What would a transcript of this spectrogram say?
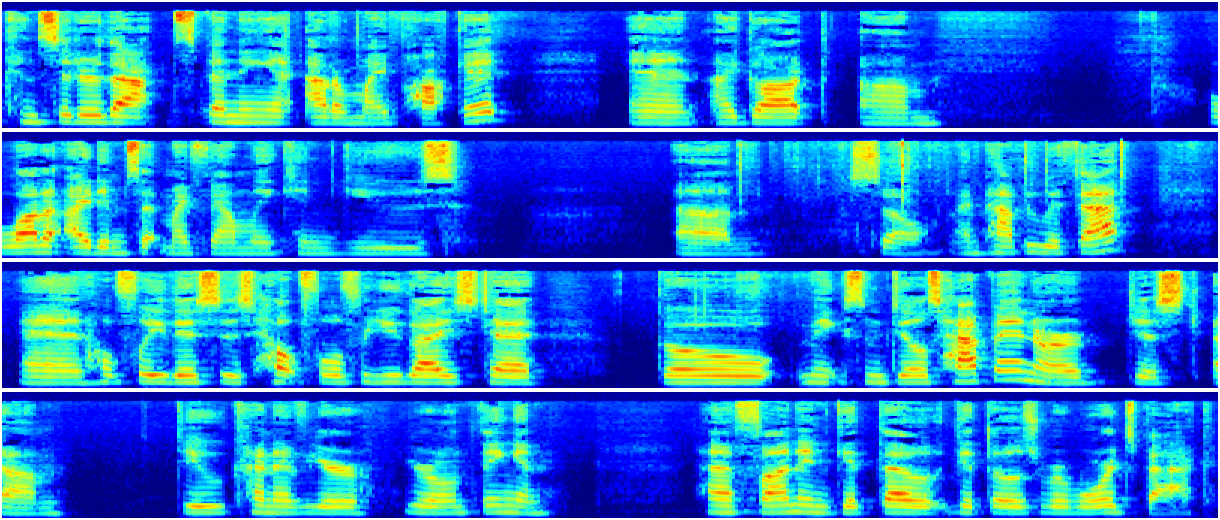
consider that spending it out of my pocket. And I got um, a lot of items that my family can use. Um, so I'm happy with that. And hopefully this is helpful for you guys to go make some deals happen or just um, do kind of your, your own thing and have fun and get the, get those rewards back.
